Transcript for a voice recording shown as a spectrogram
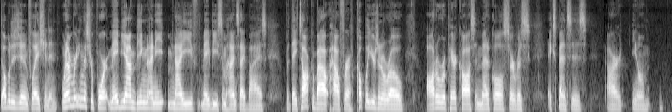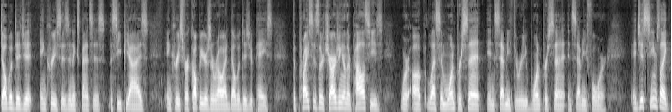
double digit inflation. And when I'm reading this report, maybe I'm being naive, maybe some hindsight bias, but they talk about how for a couple years in a row, auto repair costs and medical service expenses are, you know, double digit increases in expenses. The CPIs increased for a couple years in a row at double digit pace. The prices they're charging on their policies were up less than 1% in 73, 1% in 74. It just seems like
